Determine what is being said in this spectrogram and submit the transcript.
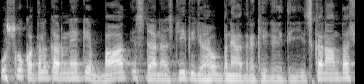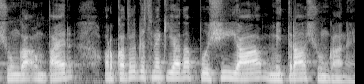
उसको कत्ल करने के बाद इस डायनेस्टी की जो है वो बुनियाद रखी गई थी। इसका नाम था शुंगा अम्पायर और कत्ल किसने किया था? पुशी या मित्रा शुंगा ने।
